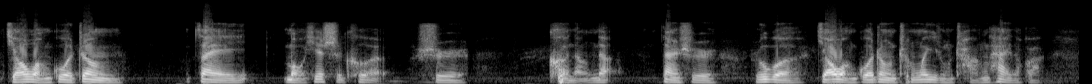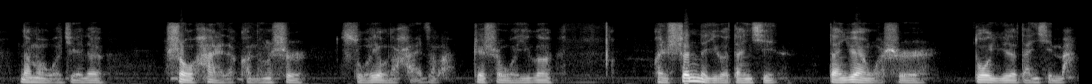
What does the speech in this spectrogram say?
矫枉过正，在某些时刻是可能的，但是如果矫枉过正成为一种常态的话，那么我觉得受害的可能是所有的孩子了。这是我一个很深的一个担心，但愿我是多余的担心吧。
